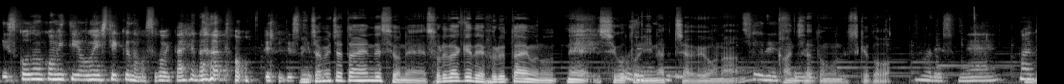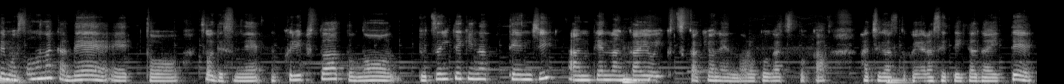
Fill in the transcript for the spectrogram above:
Discord のコミュニティを運営していくのもすごい大変だなと思ってるんですけど。めちゃめちゃ大変ですよね。それだけでフルタイムのね仕事になっちゃうような感じだと思うんですけど。そうですね。まあでもその中で、えっと、そうですね、クリプトアートの物理的な展示、あの展覧会をいくつか去年の6月とか8月とかやらせていただいて、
